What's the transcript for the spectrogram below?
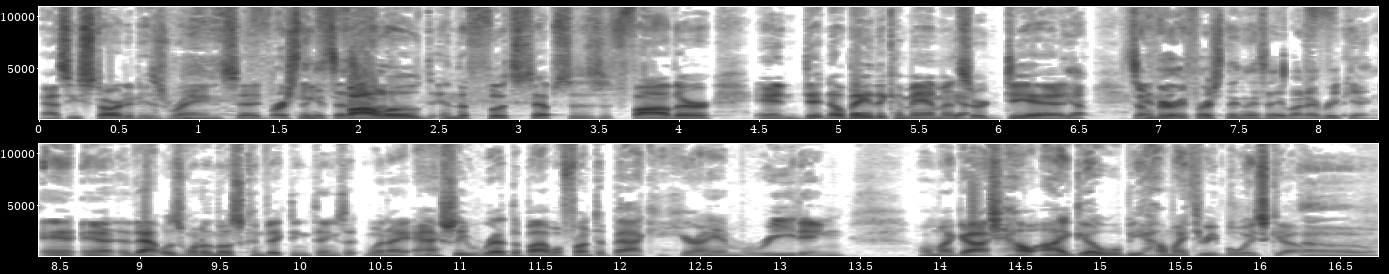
as he started his reign, said First thing he followed in the footsteps of his father and didn't obey the commandments Yeah. or did. yep it's the And- very first thing they say about every king and, and that was one of the most convicting things that when I actually read the Bible front to back, here I am reading, oh my gosh, how I go will be how my three boys go. oh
